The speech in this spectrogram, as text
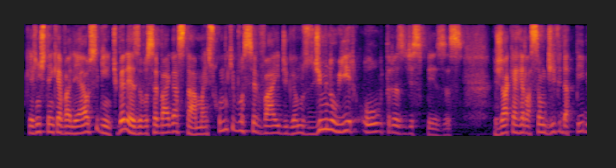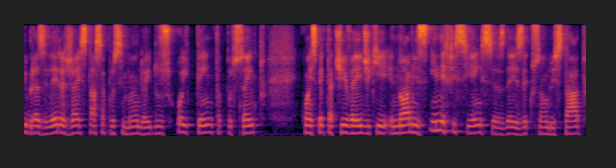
O que a gente tem que avaliar é o seguinte, beleza, você vai gastar, mas como que você vai, digamos, diminuir outras despesas? já que a relação dívida-PIB brasileira já está se aproximando aí dos 80%, com a expectativa aí de que enormes ineficiências da execução do Estado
